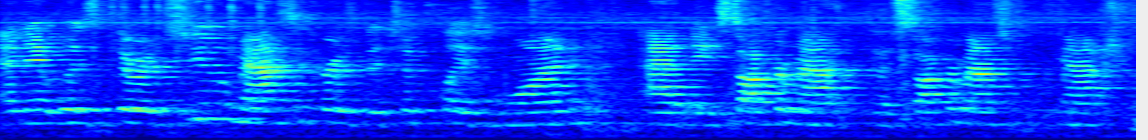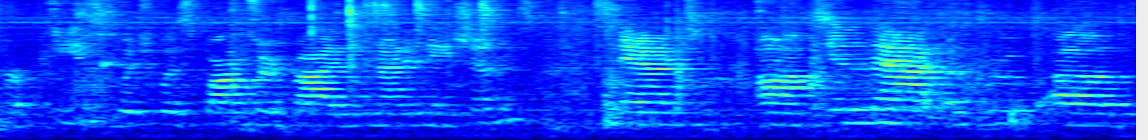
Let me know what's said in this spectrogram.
And it was, there were two massacres that took place, one at a soccer match, the soccer match, match for peace, which was sponsored by the United Nations. And, um, in that, a group of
